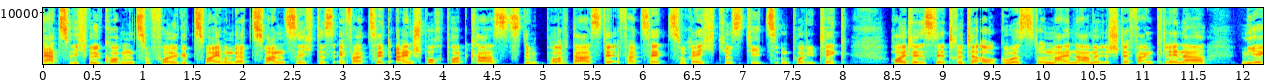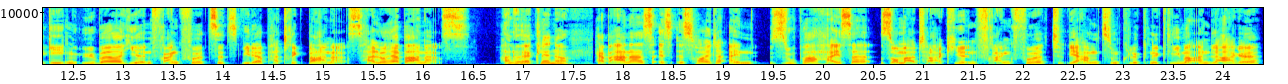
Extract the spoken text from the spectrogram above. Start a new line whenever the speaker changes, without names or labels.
Herzlich willkommen zu Folge 220 des FAZ Einspruch Podcasts, dem Podcast der FAZ zu Recht, Justiz und Politik. Heute ist der 3. August und mein Name ist Stefan Klenner. Mir gegenüber hier in Frankfurt sitzt wieder Patrick Barners. Hallo, Herr Barners.
Hallo, Herr Klenner.
Herr Barners, es ist heute ein super heißer Sommertag hier in Frankfurt. Wir haben zum Glück eine Klimaanlage.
